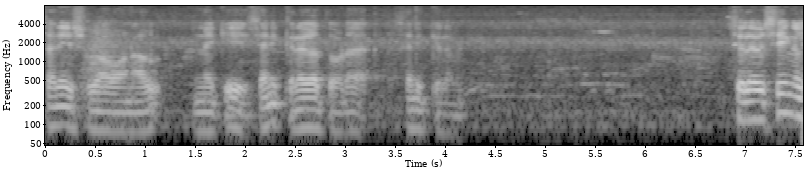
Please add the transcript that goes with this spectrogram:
சனீஸ்வராவானால் இன்னைக்கு சனி கிரகத்தோட சனிக்கிழமை. சில விஷயங்கள்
